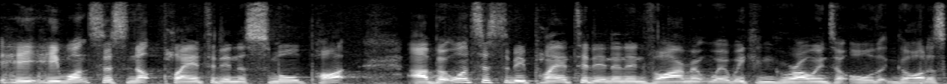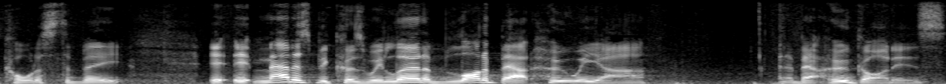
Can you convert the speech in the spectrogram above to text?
he, he wants us not planted in a small pot, uh, but wants us to be planted in an environment where we can grow into all that God has called us to be. It, it matters because we learn a lot about who we are and about who God is,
